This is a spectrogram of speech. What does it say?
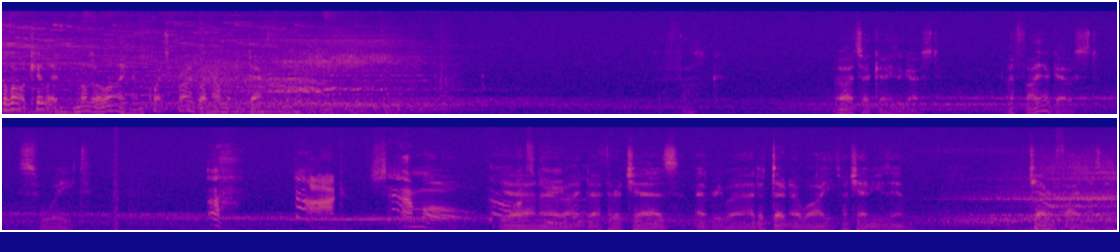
Took a lot of killing, I'm not gonna lie. I'm quite surprised by how much death. Fuck? Oh, it's okay, he's a ghost. A fire ghost. Sweet. Dog, Samo. Yeah, I know, right, Death. There are chairs everywhere. I just don't know why. It's my chair museum. Chair and fire museum.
